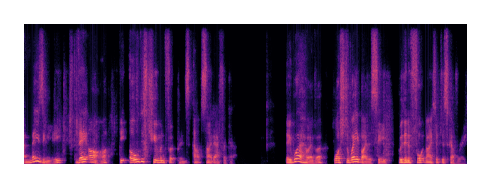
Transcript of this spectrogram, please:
Amazingly, they are the oldest human footprints outside Africa. They were, however, washed away by the sea within a fortnight of discovery.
